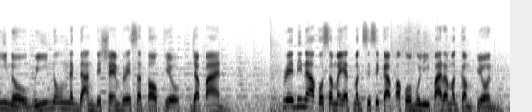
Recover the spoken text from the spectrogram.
Inoue noong nagdaang Desyembre sa Tokyo, Japan. Ready na ako sa may at magsisikap ako muli para magkampiyon.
